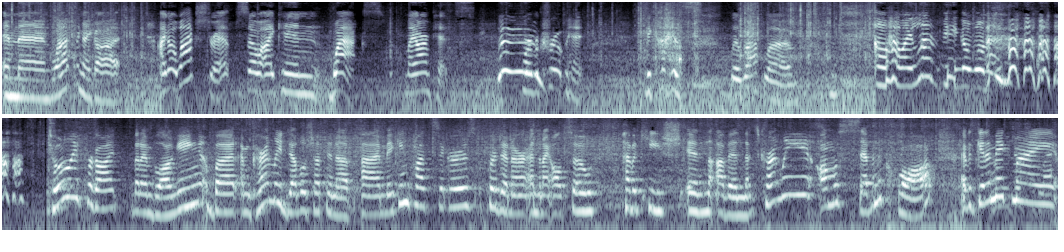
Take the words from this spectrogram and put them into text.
And then last thing I got, I got wax strips so I can wax my armpits for recruitment. Because, Live, laugh, love. oh, how I love being a woman. Totally forgot that I'm vlogging, but I'm currently double shuffling up. I'm making pot stickers for dinner, and then I also have a quiche in the oven that's currently almost 7 o'clock. I was gonna make my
